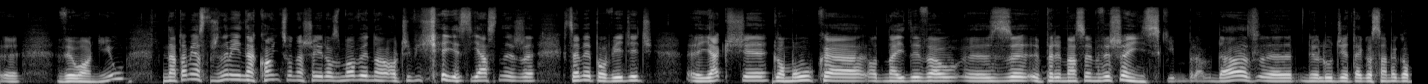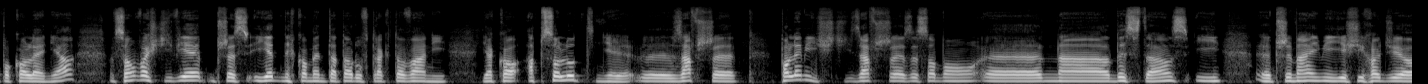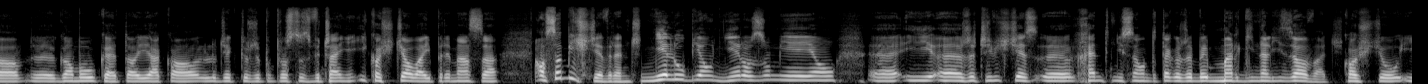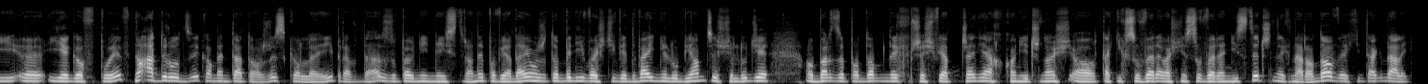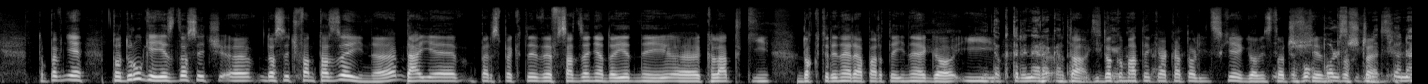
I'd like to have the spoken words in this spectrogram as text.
wyłonił. Natomiast przynajmniej na końcu naszej rozmowy, no oczywiście jest jasne, że chcemy powiedzieć, jak się Gomułka odnajdywał z prymasem Wyszyńskim, prawda? Ludzie tego samego pokolenia są właściwie przez jednych komentatorów traktowani jako absolutnie zawsze polemiści, zawsze ze sobą e, na dystans i e, przynajmniej jeśli chodzi o e, Gomułkę, to jako ludzie, którzy po prostu zwyczajnie i kościoła, i prymasa osobiście wręcz nie lubią, nie rozumieją i rzeczywiście chętni są do tego, żeby marginalizować Kościół i, i jego wpływ. No a drudzy komentatorzy z kolei, prawda, z zupełnie innej strony powiadają, że to byli właściwie dwaj nielubiący się ludzie o bardzo podobnych przeświadczeniach doświadczeniach, konieczności o takich suweren, właśnie suwerenistycznych, narodowych i tak dalej. To pewnie to drugie jest dosyć, e, dosyć fantazyjne, daje perspektywę wsadzenia do jednej e, klatki doktrynera partyjnego i, I doktrynera katolickiego. Tak, i dogmatyka prawda? katolickiego, więc to oczywiście uproszczenie. No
